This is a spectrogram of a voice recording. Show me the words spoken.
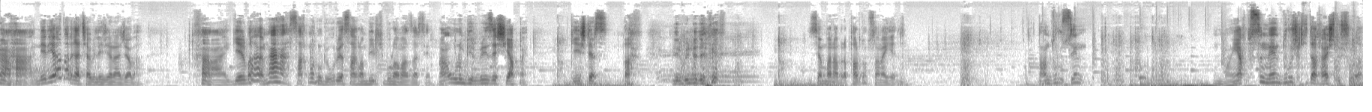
Nereye kadar kaçabileceksin acaba? Ha, gel bakayım. Ha, saklan oraya. Oraya saklan. Belki bulamazlar seni. Lan oğlum birbirinize şey yapmayın. Gençler bak birbirini de Sen bana bırak. Pardon sana geldim. Lan dur sen Manyak mısın lan? Dur iki dakika kaçtı şurada.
